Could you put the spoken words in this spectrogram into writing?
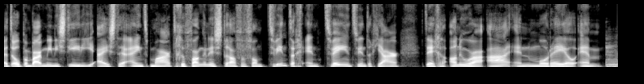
Het Openbaar Ministerie eiste eind maart gevangenisstraffen van 20 en 22 jaar tegen Anouar A. en Moreo M.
